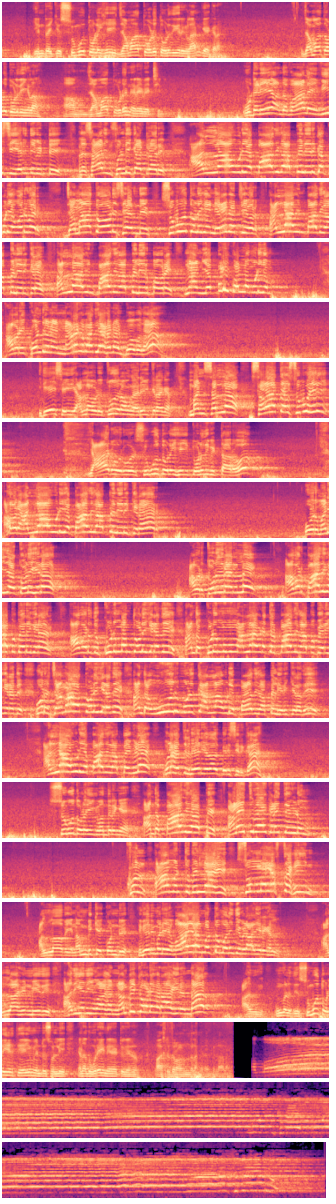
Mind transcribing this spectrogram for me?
இன்றைக்கு சுமு தொழுகை ஜமாத்தோடு தொழுதீர்களான்னு கேட்குறாங்க. ஜமாத்தோடு தொழுதீங்களா? ஆம் ஜமாத்தோடு நிறைவேற்றினேன். உடனே அந்த வாளை வீசி எறிந்துவிட்டு அந்த சாலிம் சொல்லி காட்டுறாரு அல்லாவுடைய பாதுகாப்பில் இருக்கக்கூடிய ஒருவர் ஜமாத்தோடு சேர்ந்து சுபு தொழுகை நிறைவேற்றியவர் அல்லாவின் பாதுகாப்பில் இருக்கிறார். அல்லாவின் பாதுகாப்பில் இருப்பவரை நான் எப்படி கொல்ல முடியும்? அவரை கொண்டு நான் நரகவாதியாக நான் போவதா? இதே செய்தி அல்லாவுடைய தூதர் அவங்க அறிவிக்கிறாங்க. மண் சல்லா சலாத்த சுபுஹி. யார் ஒருவர் சுபு தொழுகை தொழுது விட்டாரோ அவர் அல்லாவுடைய பாதுகாப்பில் இருக்கிறார். ஒரு மனிதர் தொழுகிறார். அவர் தொழுகிறார் இல்லை அவர் பாதுகாப்பு பெறுகிறார். அவரது குடும்பம் தொழுகிறது அந்த குடும்பமும் அல்லாவிடத்தில் பாதுகாப்பு பெறுகிறது. ஒரு ஜமா தொழுகிறது அந்த ஊர் முழுக்க அல்லாவுடைய பாதுகாப்பில் இருக்கிறது. அல்லாவுடைய பாதுகாப்பை விட உலகத்தில் வேறு ஏதாவது பெருசு இருக்கா? சுபு தொழுகைக்கு வந்துருங்க. அந்த பாதுகாப்பு அனைத்துமே கிடைத்து விடும் குல் ஆமத்து பில்லாஹி சும்மையஸ்தகீன் அல்லாவை நம்பிக்கை கொண்டு வெறுமனைய வாயால் மட்டும் ஒழிந்து விடாதீர்கள். அல்லாஹின் மீது அதிக அதிகமாக நம்பிக்கையுடையவராக இருந்தால் அது உங்களது சுமு தொழில்கள் தெரியும் என்று சொல்லி எனது உரை நிறைவேற்றுவேன் வாசத்தில் வந்தாலும்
